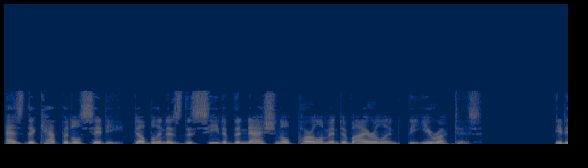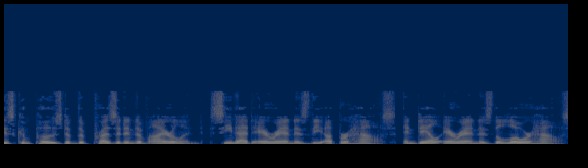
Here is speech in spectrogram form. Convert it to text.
As the capital city, Dublin is the seat of the National Parliament of Ireland, the Oireachtas. It is composed of the President of Ireland, Seanad Éireann as the upper house, and Dáil Éireann as the lower house.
